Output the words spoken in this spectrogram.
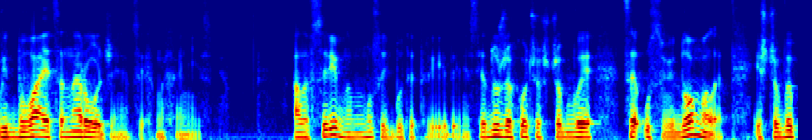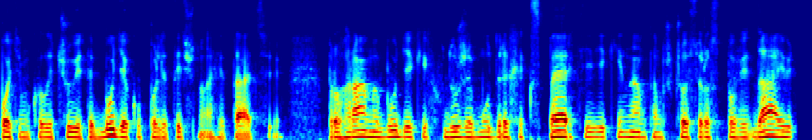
відбувається народження цих механізмів. Але все рівно мусить бути триєдиність. Я дуже хочу, щоб ви це усвідомили, і щоб ви потім, коли чуєте будь-яку політичну агітацію, програми будь-яких дуже мудрих експертів, які нам там щось розповідають,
